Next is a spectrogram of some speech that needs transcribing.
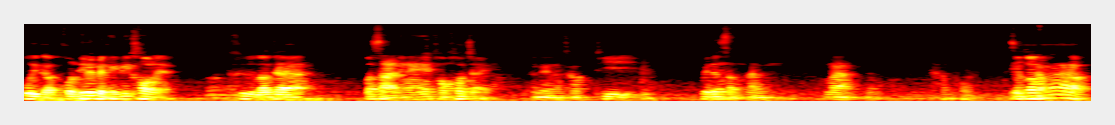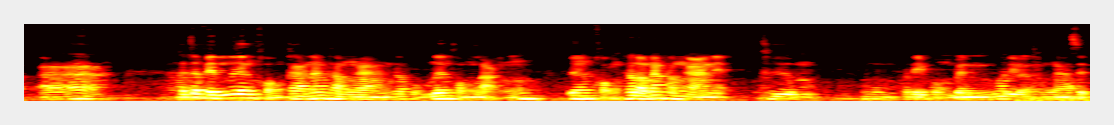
คุยกับคนที่ไม่เป็นเทคนิคเนี่ยคือเราจะ ประสานยังไงให้เขาเข้าใจอันนี้นะครับ ที่เป็นเรื่องสำคัญมากครับครับผมสุขภาพอ่าก็จะเป็นเรื่องของการนั่งทำงานครับผมเรื่องของหลัง เรื่องของถ้าเรานั่งทำงานเนี่ย คืออืมพอดีผมเป็นพอดีแบบทำงานเสร็จ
